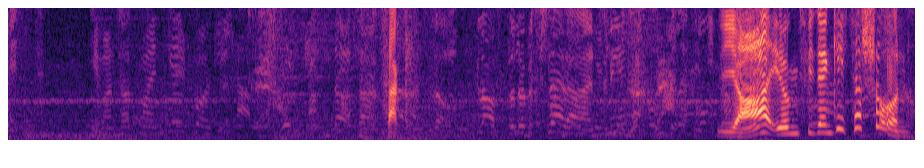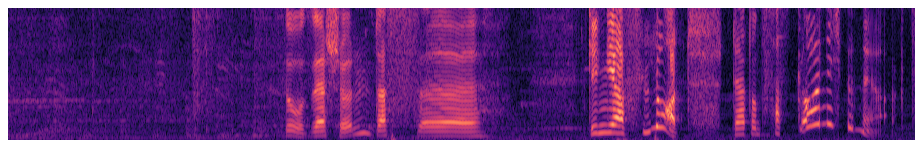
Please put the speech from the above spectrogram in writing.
Mist. Jemand hat meinen Geldbeutel. Zack. So, glaubst du, du bist schneller als wir? Ja, irgendwie denke ich das schon. So, sehr schön. Das äh, ging ja flott. Der hat uns fast gar nicht bemerkt.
